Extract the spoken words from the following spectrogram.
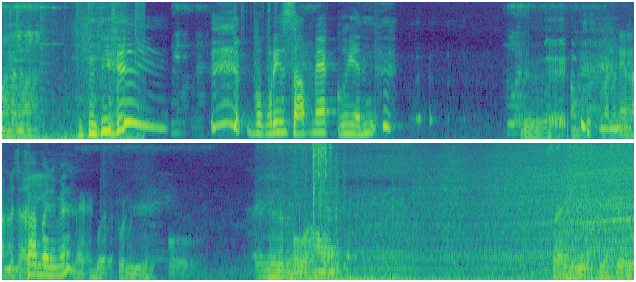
มามา บอกบริษัทแม็กกูเห็นเออมันแน่ครับไม่ใช่ข้ามไปได้ไหมแม็กเบิร์ดพอดีไอ้เงินเพราะว่าเฮาใส่ดีเซล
